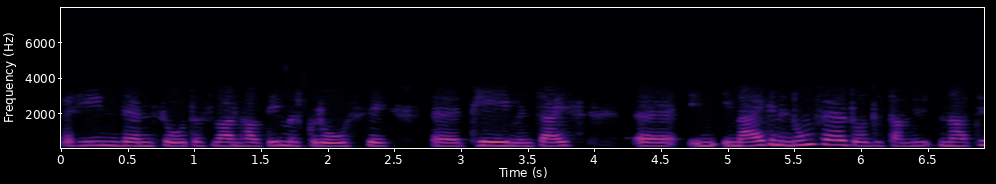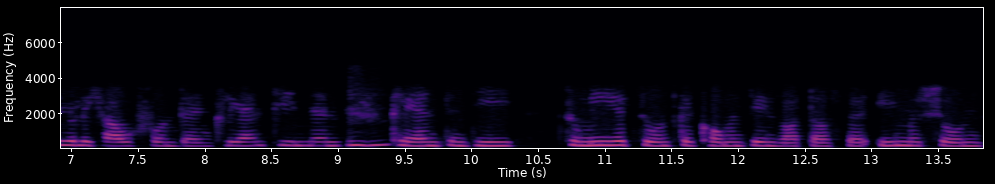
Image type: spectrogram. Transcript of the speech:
verhindern, so, das waren halt immer große äh, Themen, sei es äh, im, im, eigenen Umfeld oder dann natürlich auch von den Klientinnen, mhm. Klienten, die zu mir, zu uns gekommen sind, war das äh, immer schon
